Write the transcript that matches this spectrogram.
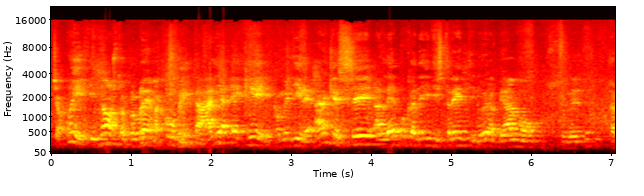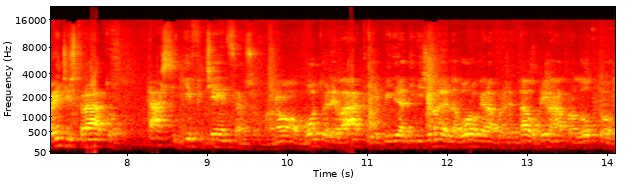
Cioè, qui il nostro problema come Italia è che, come dire, anche se all'epoca dei distretti noi abbiamo registrato tassi di efficienza insomma, no, molto elevati e quindi la divisione del lavoro che rappresentavo prima ha prodotto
